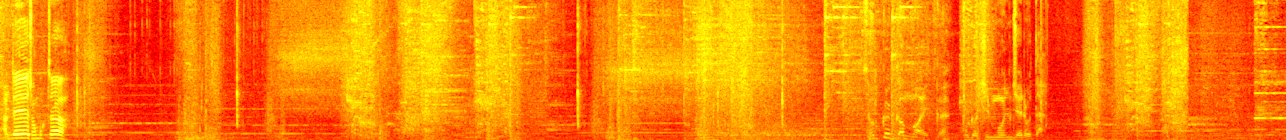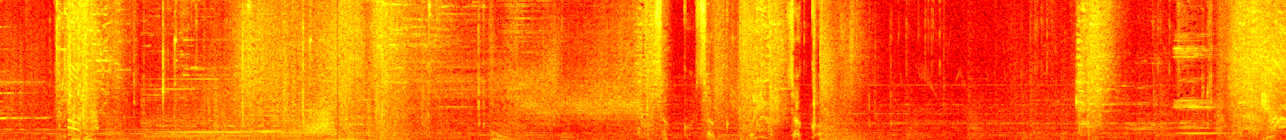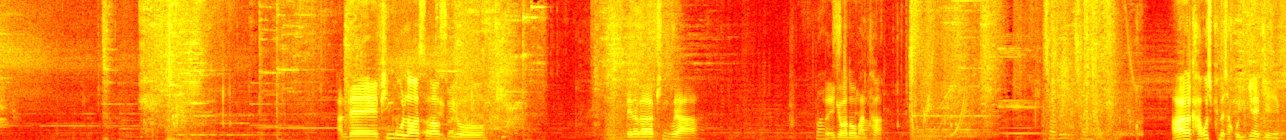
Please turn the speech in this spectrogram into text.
안돼 정복자. 섞을까 말까 그것이 문제로다 핑구 올라왔어 마우스 위로. 내려가 핑구야. 너 애교가 너무 많다. 아 나 가고 싶은데 자꾸 이기네 게임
